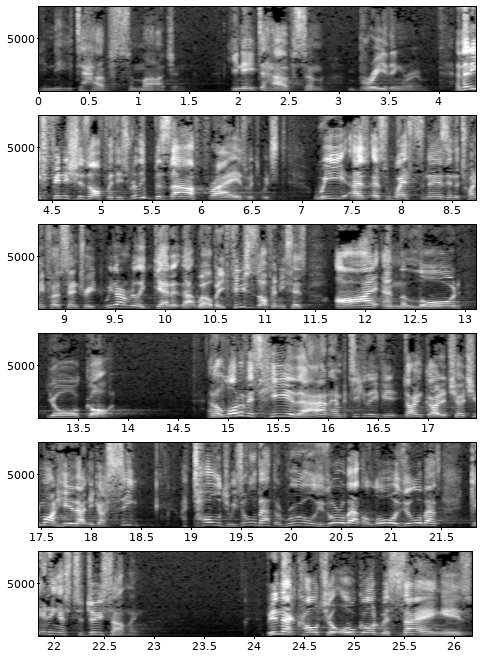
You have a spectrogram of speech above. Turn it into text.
you need to have some margin. You need to have some breathing room. And then he finishes off with this really bizarre phrase, which, which we as, as Westerners in the 21st century, we don't really get it that well. But he finishes off and he says, I am the Lord your God. And a lot of us hear that, and particularly if you don't go to church, you might hear that and you go, see, I told you, he's all about the rules, he's all about the laws, he's all about getting us to do something. But in that culture, all God was saying is,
